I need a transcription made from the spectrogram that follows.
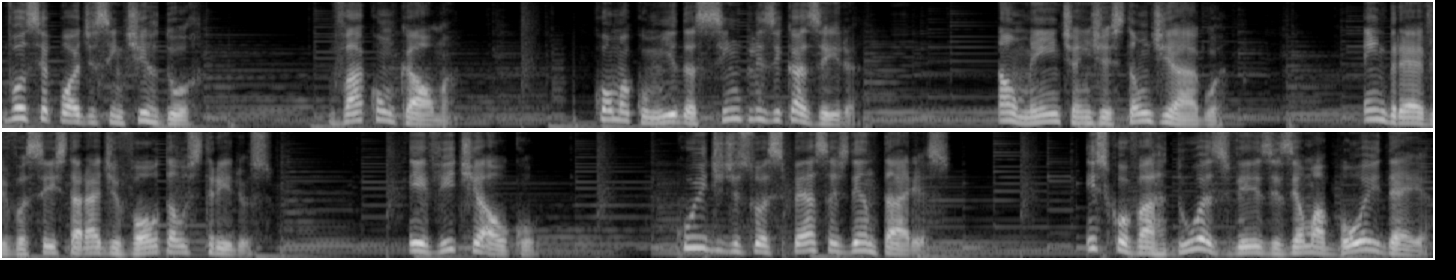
Você pode sentir dor, Vá com calma. Coma comida simples e caseira. Aumente a ingestão de água. Em breve você estará de volta aos trilhos. Evite álcool. Cuide de suas peças dentárias. Escovar duas vezes é uma boa ideia.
